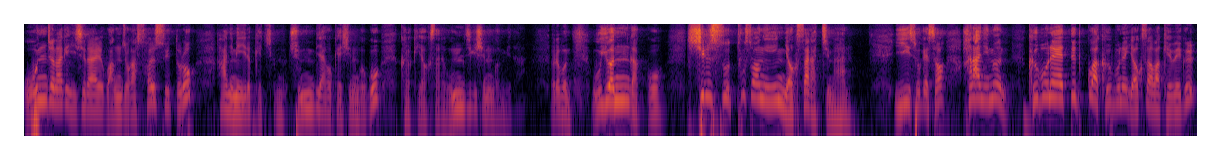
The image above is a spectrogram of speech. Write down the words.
온전하게 이스라엘 왕조가 설 수 있도록 하나님이 이렇게 지금 준비하고 계시는 거고 그렇게 역사를 움직이시는 겁니다. 여러분 우연 같고 실수 투성이인 역사 같지만 이 속에서 하나님은 그분의 뜻과 그분의 역사와 계획을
